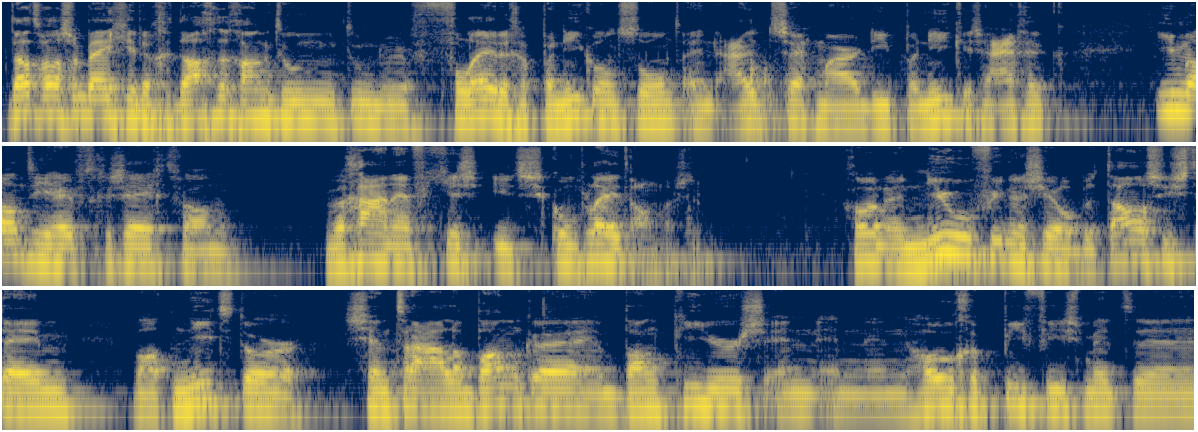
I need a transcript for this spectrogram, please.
Dat was een beetje de gedachtegang toen, toen er volledige paniek ontstond. En uit zeg maar, die paniek is eigenlijk iemand die heeft gezegd van... we gaan eventjes iets compleet anders doen. Gewoon een nieuw financieel betaalsysteem... wat niet door centrale banken en bankiers en, en, en hoge pifies met eh,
